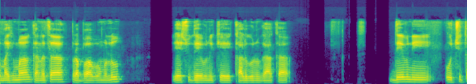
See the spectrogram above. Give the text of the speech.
మహిమ ఘనత ప్రభావములు యేసుదేవునికే కలుగునుగాక దేవుని ఉచిత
